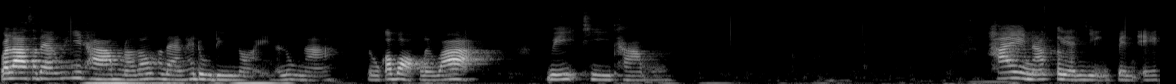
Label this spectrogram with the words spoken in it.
เวลาแสดงวิธีทำเราต้องแสดงให้ดูดีหน่อยนะลูกนะ หนูก็บอกเลยว่า วิธีทำให้นักเรียนหญิงเป็น x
